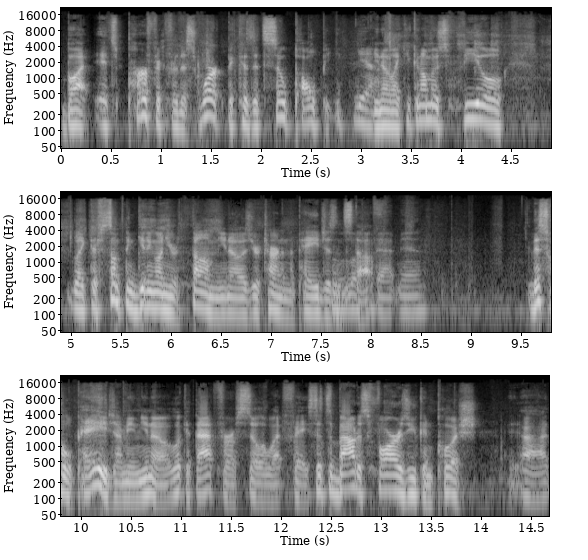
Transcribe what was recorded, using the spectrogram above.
but it's perfect for this work because it's so pulpy. Yeah. You know, like you can almost feel like there's something getting on your thumb, you know, as you're turning the pages and Look stuff. at that man. This whole page, I mean, you know, look at that for a silhouette face. It's about as far as you can push uh,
